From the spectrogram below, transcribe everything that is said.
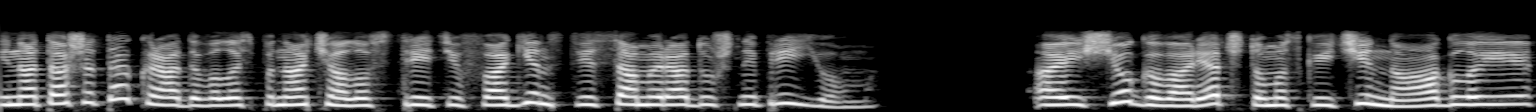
И Наташа так радовалась поначалу, встретив в агентстве самый радушный прием. А еще говорят, что москвичи наглые,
